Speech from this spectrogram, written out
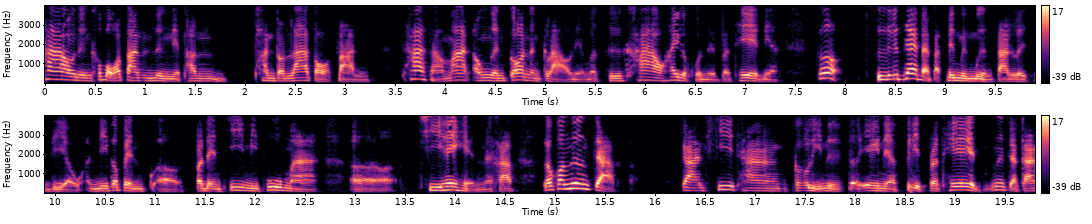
ข้าวหนึ่งเขาบอกว่าตันหนึ่งเนี่ยพันพันดอลลาร์ต่อตัน ถ้าสามารถเอาเงินก้อนดังกล่าวเนี่ยมาซื้อข้าวให้กับคนในประเทศเนี่ยก็ซื้อได้แบบเป็นหมื่นๆตันเลยทีเดียว อันนี้ก็เป็นประเด็นที่มีผู้มาชี้ให้เห็นนะครับ แล้วก็เนื่องจาก การที่ทางเกาหลีเหนือเองเนี่ยปิดประเทศเนื่องจากการ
